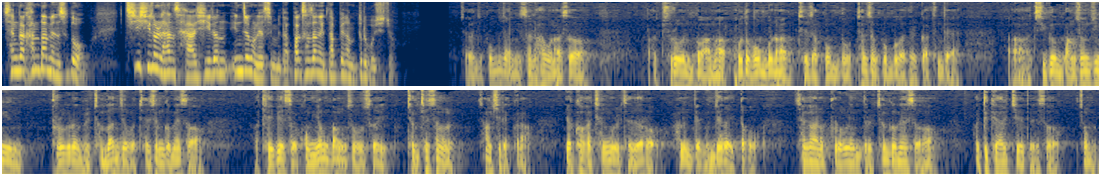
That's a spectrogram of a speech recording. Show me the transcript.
생각한다면서도 지시를 한 사실은 인정을 했습니다. 박 사장의 답변 한번 들어보시죠. 제가 이제 본부장 인선을 하고 나서 어, 주로 뭐 아마 보도본부나 제작본부, 편성본부가 될 것 같은데 어, 지금 방송 중인 프로그램을 전반적으로 재점검해서 KBS 공영방송으로서의 정체성을 상실했거나 역할과 책무를 제대로 하는데 문제가 있다고 생각하는 프로그램들을 점검해서 어떻게 할지에 대해서 좀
